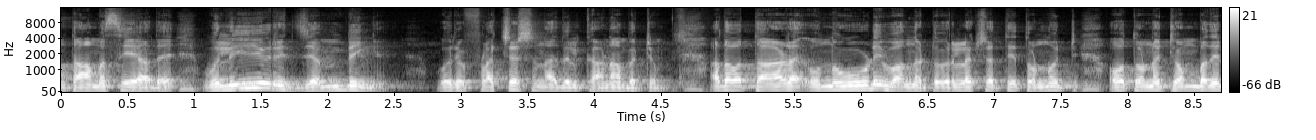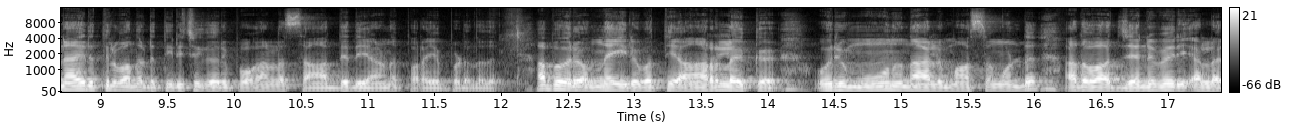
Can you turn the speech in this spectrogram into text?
താമസിയാതെ വലിയൊരു ജമ്പിങ് ഒരു ഫ്ലക്ച്വേഷൻ അതിൽ കാണാൻ പറ്റും. അഥവാ താഴെ ഒന്നുകൂടി വന്നിട്ട് ഒരു ലക്ഷത്തി തൊണ്ണൂറ്റി തൊണ്ണൂറ്റൊമ്പതിനായിരത്തിൽ വന്നിട്ട് തിരിച്ചു കയറി പോകാനുള്ള സാധ്യതയാണ് പറയപ്പെടുന്നത്. അപ്പോൾ ഒരു ഒന്ന് ഇരുപത്തി ആറിലേക്ക് ഒരു മൂന്ന് നാല് മാസം കൊണ്ട് അഥവാ ജനുവരി അല്ല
